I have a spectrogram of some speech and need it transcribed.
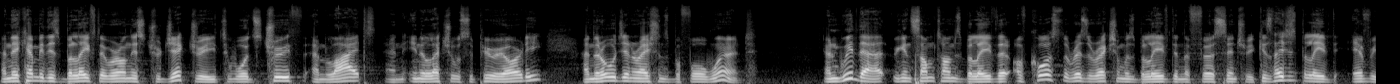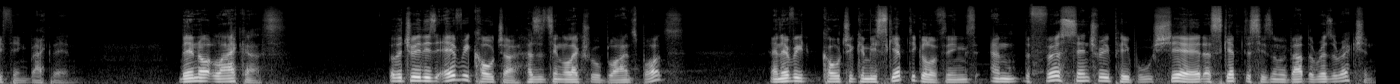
And there can be this belief that we're on this trajectory towards truth and light and intellectual superiority, and that all generations before weren't. And with that, we can sometimes believe that, of course, the resurrection was believed in the first century because they just believed everything back then. They're not like us. But the truth is, every culture has its intellectual blind spots. And every culture can be skeptical of things, and the first century people shared a skepticism about the resurrection.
